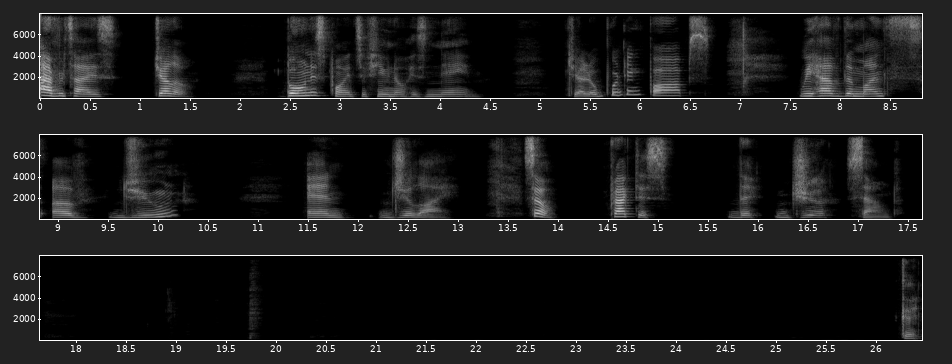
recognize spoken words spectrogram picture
advertise Jello. Bonus points if you know his name. Jello pudding pops. We have the months of June and July. So, practice the J sound. Good.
